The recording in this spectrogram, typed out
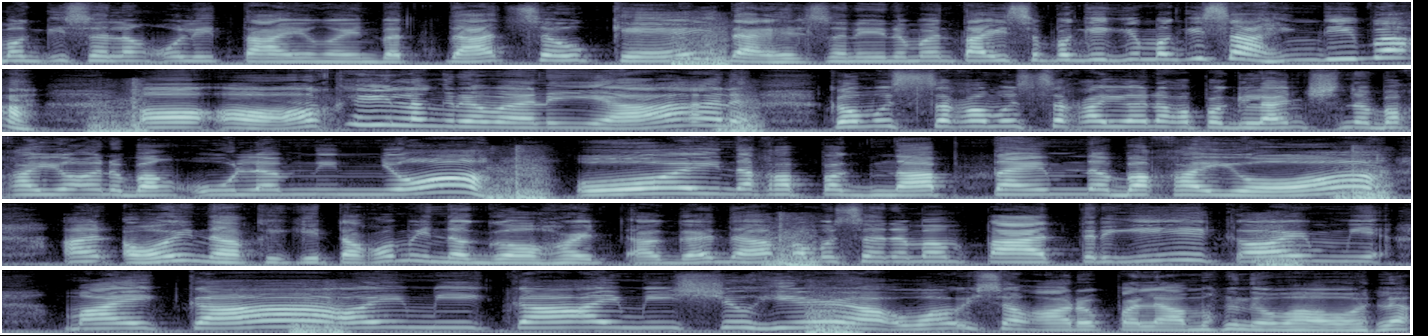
mag-isa lang ulit tayo ngayon. But that's okay dahil sanay naman tayo sa pagiging mag-isa, hindi ba? Oo, okay lang naman yan. Kamusta, kamusta kayo? Nakapag-lunch na ba kayo? Ano bang ulam ninyo? Oy, nakapag-nap time na ba kayo? An oy, nakikita ko may nag-heart agad ha. Kamusta naman Patrick? Oy, Mi- Maika. Oy, Mika. I miss you here ha. Wow, isang araw pa lamang nawawala.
